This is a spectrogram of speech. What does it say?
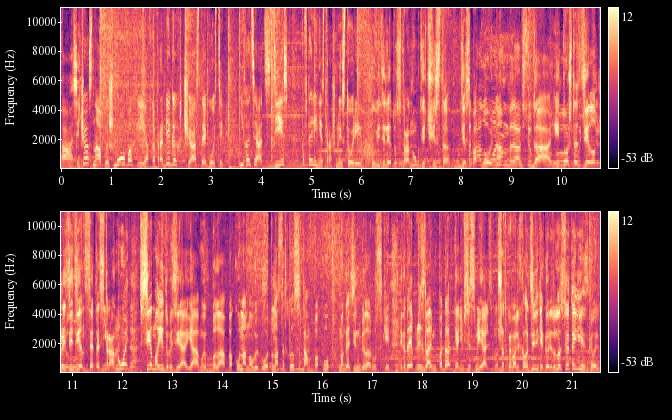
А сейчас на флешмобах и автопробегах частые гости. Не хотят здесь повторения страшной истории. Увидели эту страну, где чисто, где спокойно. Да, и то, что сделал президент с этой страной, все мои друзья, я мы была в Баку на Новый год, у нас открылся там в Баку магазин белорусский. И когда я привезла им подарки, они все смеялись, потому что открывали холодильники, говорят, у нас все это есть, говорит.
